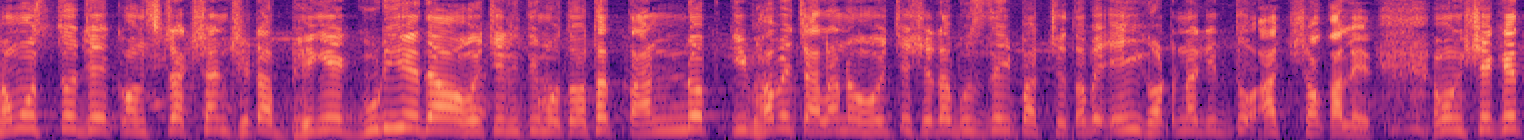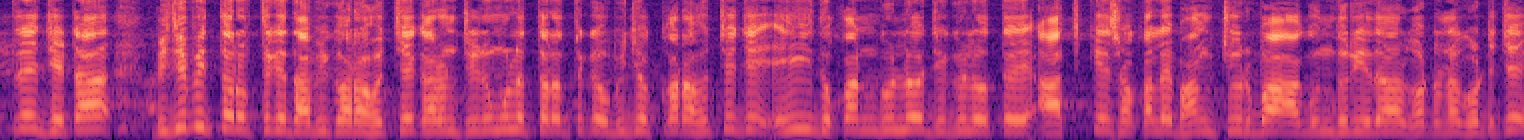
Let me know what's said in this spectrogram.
সমস্ত যে কনস্ট্রাকশন সেটা ভেঙে গুড়িয়ে দেওয়া হয়েছে রীতিমতো, অর্থাৎ তাণ্ডব কীভাবে চালানো হয়েছে সেটা বুঝতেই পারছ। তবে এই ঘটনা কিন্তু আজ সকালের। এবং সেক্ষেত্রে যেটা বিজেপির তরফ থেকে দাবি করা হচ্ছে, কারণ তৃণমূলের তরফ থেকে অভিযোগ করা হচ্ছে যে এই দোকানগুলো যেগুলোতে আজকে সকালে ভাঙচুর বা আগুন ধরিয়ে দেওয়ার ঘটনা ঘটেছে,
